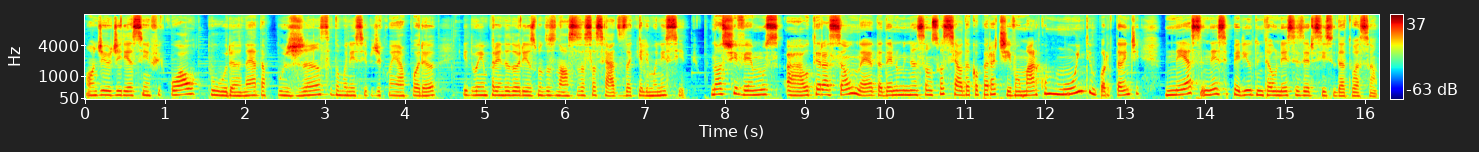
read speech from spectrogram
onde eu diria assim, ficou à altura né, da pujança do município de Cunhaporã e do empreendedorismo dos nossos associados daquele município. Nós tivemos a alteração né, da denominação social da cooperativa, um marco muito importante nesse, nesse período, então, nesse exercício da atuação.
